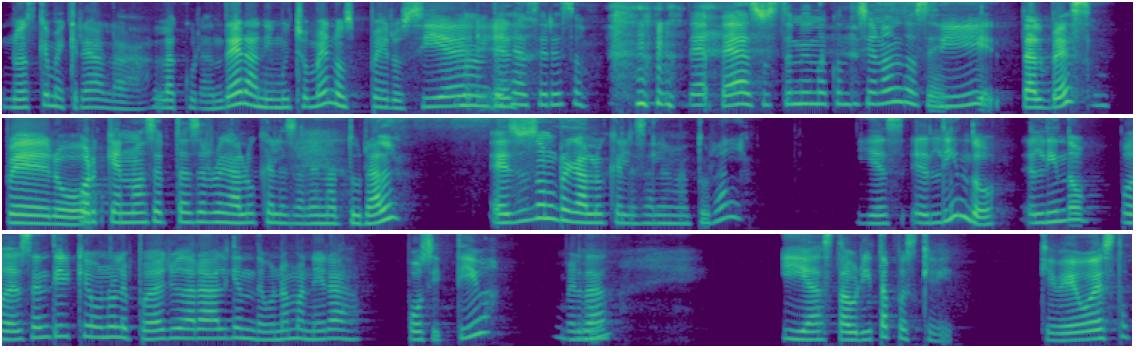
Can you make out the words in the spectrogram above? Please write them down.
no es que me crea la, curandera, ni mucho menos, pero sí es... No, deje de hacer eso. Vea, es usted misma condicionándose. Sí, tal vez, pero... ¿Por qué no acepta ese regalo que le sale natural? Eso es un regalo que le sale natural. Y es, es lindo, es lindo poder sentir que uno le puede ayudar a alguien de una manera positiva, ¿verdad? Y hasta ahorita, pues que, veo esto,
